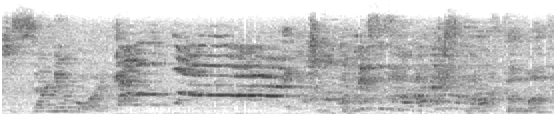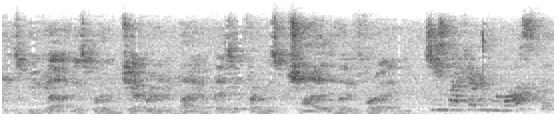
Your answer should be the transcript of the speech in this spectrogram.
This is our new boy. This is my brother's school. the life he's begun is put in jeopardy by a visit from his childhood friend. He's my friend from Boston.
